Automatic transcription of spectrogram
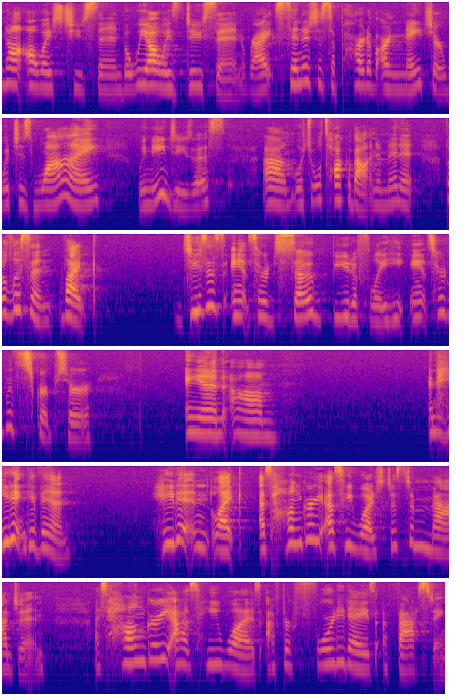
not always choose sin, but we always do sin, right? Sin is just a part of our nature, which is why we need Jesus, um, which we'll talk about in a minute. But listen, like, Jesus answered so beautifully. He answered with scripture, and um, and he didn't give in. He didn't like as hungry as he was. Just imagine, as hungry as he was after 40 days of fasting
